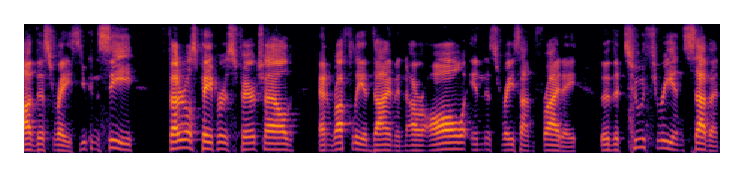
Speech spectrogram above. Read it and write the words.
of this race. You can see Federalist Papers, Fairchild, and roughly a diamond are all in this race on Friday. They're the two, three, and seven,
